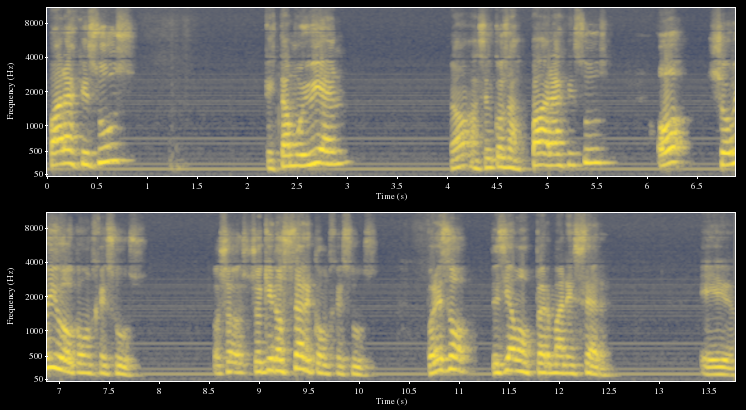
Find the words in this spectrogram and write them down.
para Jesús, que está muy bien, ¿no? Hacer cosas para Jesús, o yo vivo con Jesús, o yo, quiero ser con Jesús. Por eso decíamos permanecer. Eh,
